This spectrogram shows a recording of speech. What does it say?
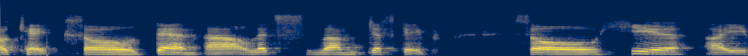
Okay, so then uh, let's run Jetscape. So here I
